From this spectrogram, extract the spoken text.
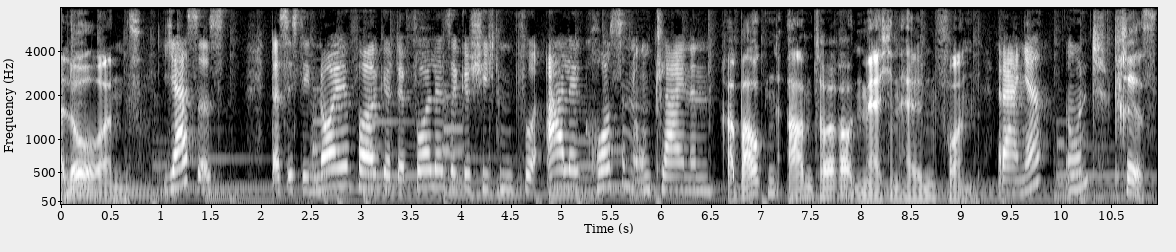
Hallo und Jasses, das ist die neue Folge der Vorlesegeschichten für alle großen und kleinen Rabauken, Abenteurer und Märchenhelden von Rania und Chris.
